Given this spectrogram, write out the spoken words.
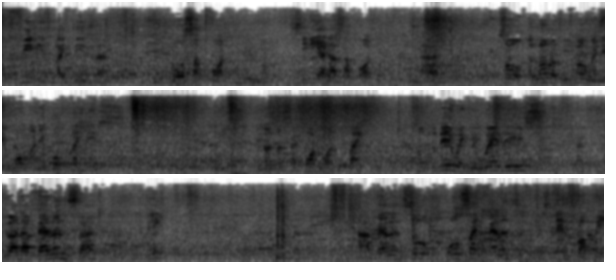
your feet is like this, huh? no support. Sini ada support. Huh? So a lot of people when they walk, they walk like this. Because the support one side. So today when you wear this, you are the balance, huh? Okay? Uh, balance. So both side balance, you stand properly.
